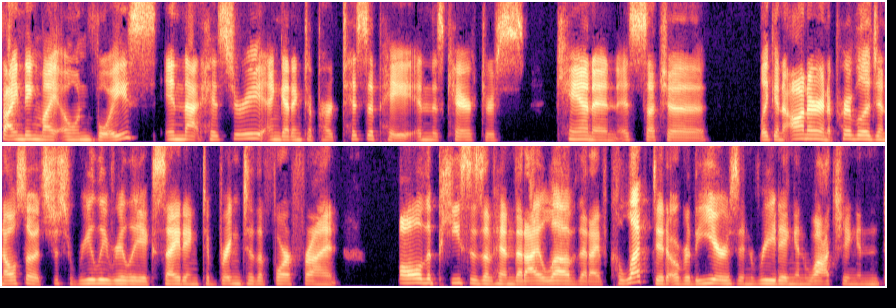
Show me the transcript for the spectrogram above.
finding my own voice in that history and getting to participate in this character's canon is such a like an honor and a privilege and also it's just really really exciting to bring to the forefront all the pieces of him that I love that I've collected over the years in reading and watching and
